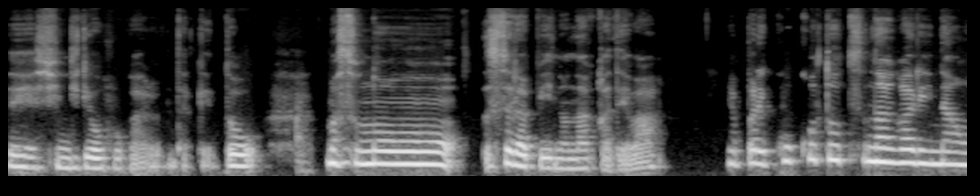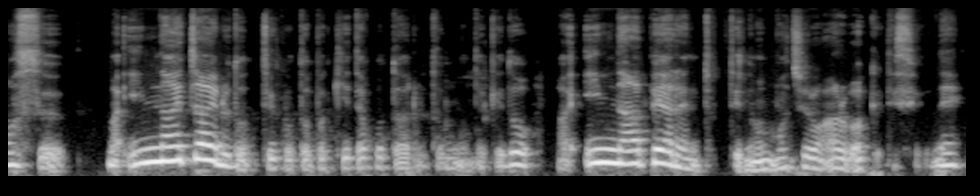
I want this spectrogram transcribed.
えー、心理療法があるんだけど、まあ、そのセラピーの中では、やっぱりこことつながり直す、まあ、インナーチャイルドっていう言葉聞いたことあると思うんだけど、まあ、インナーペアレントっていうのももちろんあるわけですよね。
